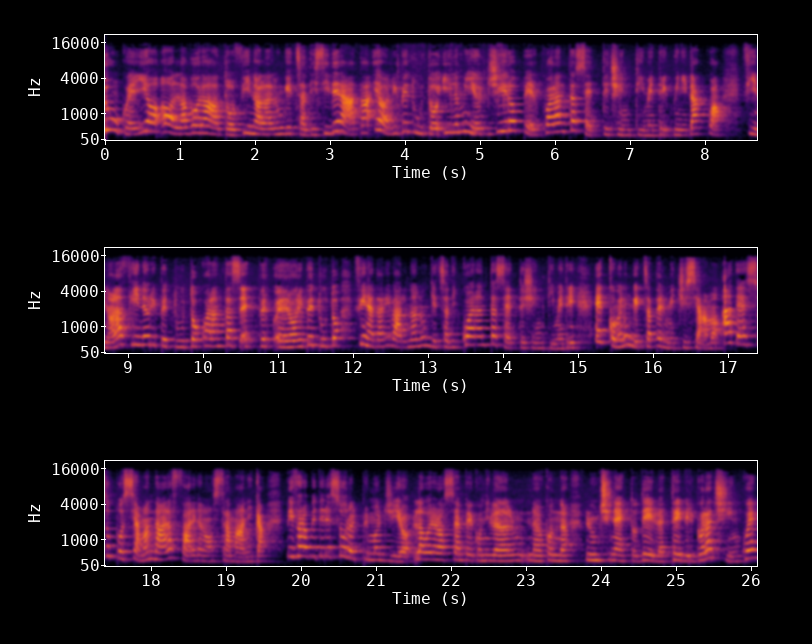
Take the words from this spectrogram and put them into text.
dunque io ho lavorato fino alla lunghezza desiderata e ho ripetuto il mio giro per 47 centimetri. Quindi da qua fino alla fine ho ripetuto 47 per, eh, ho ripetuto fino ad arrivare a una lunghezza di 47 centimetri. E come lunghezza per me ci siamo. Adesso possiamo andare a fare la nostra manica. Vi farò vedere solo il primo giro. Lavorerò sempre con il con l'uncinetto del 3,5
